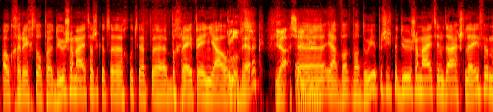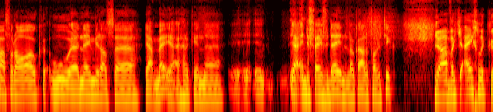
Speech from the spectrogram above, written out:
Ook gericht op duurzaamheid, als ik het goed heb begrepen in jouw werk. Ja, zeker. ja, wat, wat doe je precies met duurzaamheid in het dagelijks leven? Maar vooral ook, hoe neem je dat ja, mee eigenlijk in, in, ja, in de VVD, in de lokale politiek? Ja, wat je eigenlijk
